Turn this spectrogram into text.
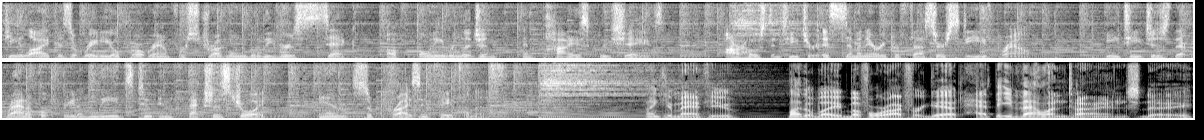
Key Life is a radio program for struggling believers sick of phony religion and pious cliches. Our host and teacher is seminary professor Steve Brown. He teaches that radical freedom leads to infectious joy and surprising faithfulness. Thank you, Matthew. By the way, before I forget, happy Valentine's Day.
